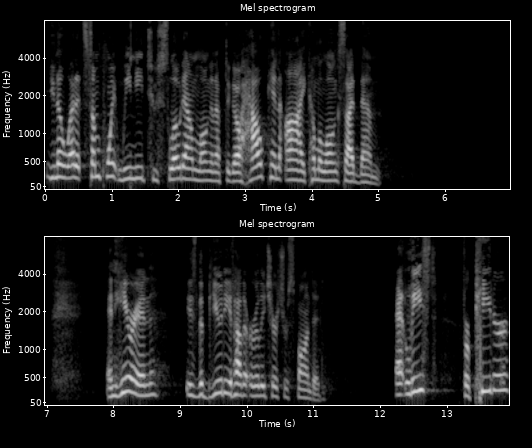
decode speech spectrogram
You know what? At some point, we need to slow down long enough to go, how can I come alongside them? And herein is the beauty of how the early church responded. At least for Peter,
